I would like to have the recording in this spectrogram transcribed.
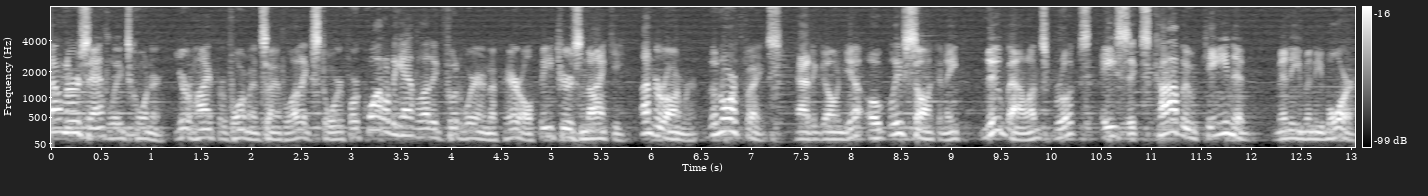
Fellner's Athletes Corner, your high performance athletic store for quality athletic footwear and apparel, features Nike, Under Armour, The North Face, Patagonia, Oakley, Saucony, New Balance, Brooks, Asics, Kavu, Keen, and many, many more.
